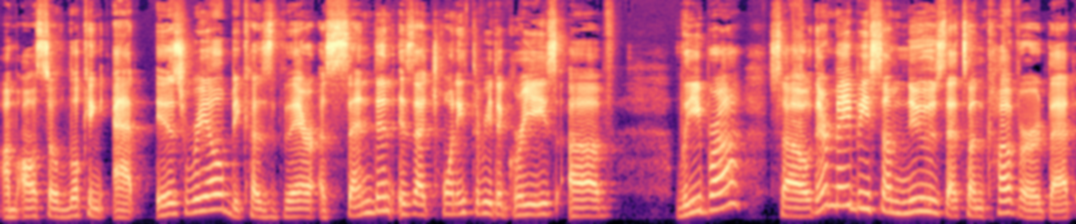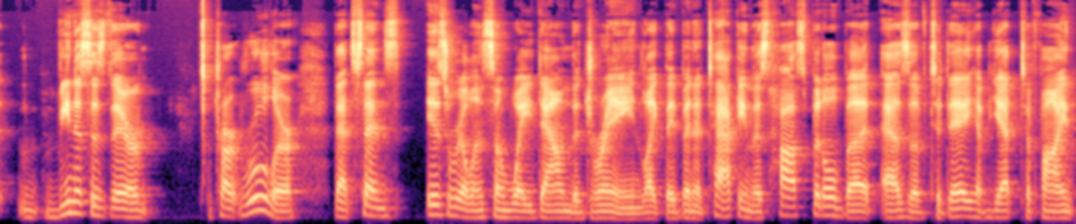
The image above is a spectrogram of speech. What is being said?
I'm also looking at Israel because their ascendant is at 23 degrees of Libra. So there may be some news that's uncovered that Venus is their chart ruler that sends Israel in some way down the drain. Like they've been attacking this hospital, but as of today have yet to find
